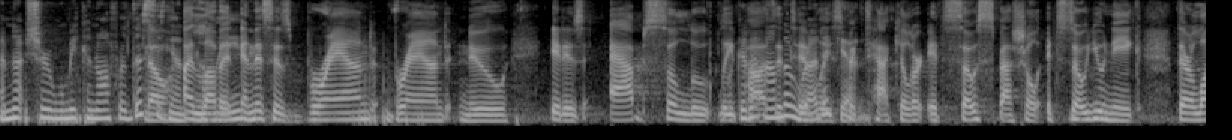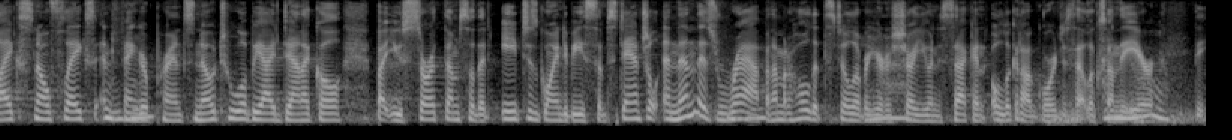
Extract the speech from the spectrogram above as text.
I'm not sure when we can offer this no, again. I love it. And this is brand, brand new. It is absolutely positively spectacular. It's so special. It's so mm -hmm. unique. They're like snowflakes and mm -hmm. fingerprints. No two will be identical, but you sort them so that each is going to be substantial. And then this wrap, mm -hmm. and I'm gonna hold it still over yeah. here to show you in a second. Oh, look at how gorgeous that looks I on the know. ear. The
